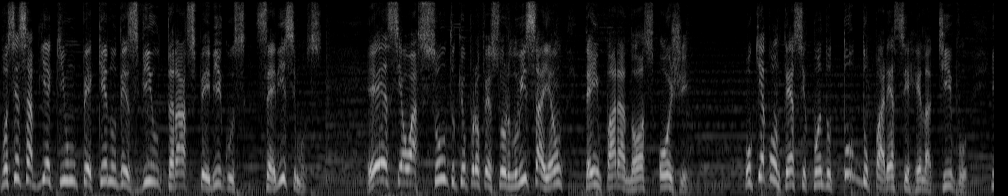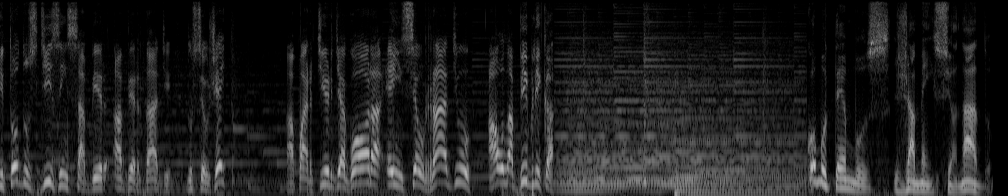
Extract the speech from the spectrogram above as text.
Você sabia que um pequeno desvio traz perigos seríssimos? Esse é o assunto que o professor Luiz Saião tem para nós hoje. O que acontece quando tudo parece relativo e todos dizem saber a verdade do seu jeito? A partir de agora, em seu rádio, Aula Bíblica. Como temos já mencionado,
